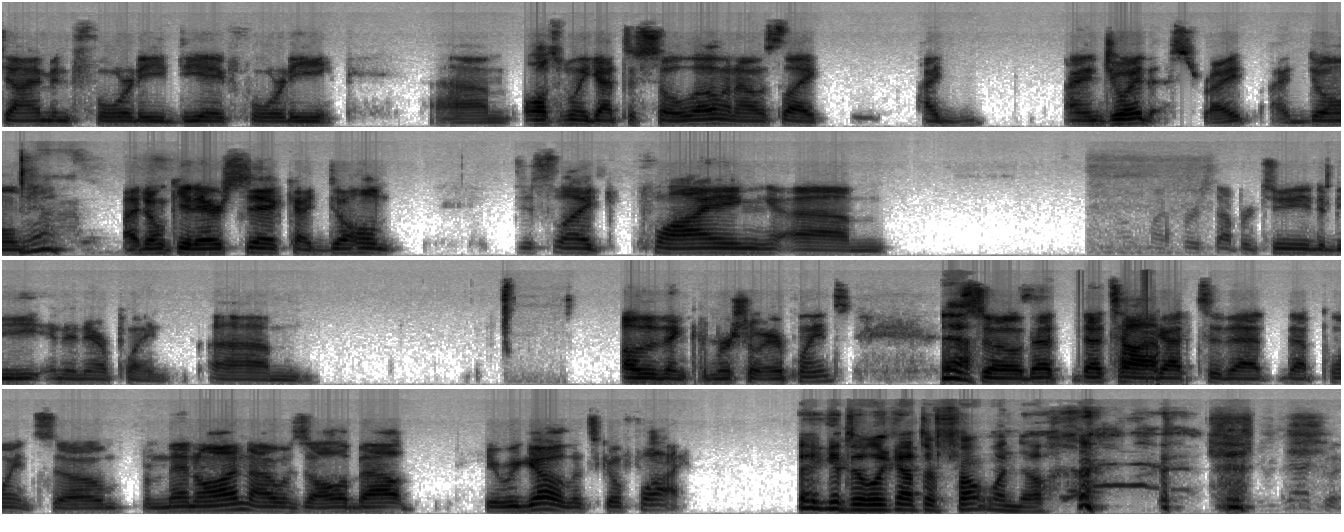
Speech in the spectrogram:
Diamond 40, DA 40. Um, ultimately got to solo, and I was like, I, I enjoy this, right? I don't, yeah. I don't get airsick. I don't dislike flying. Um, my first opportunity to be in an airplane, um, other than commercial airplanes. Yeah. So that that's how I got to that that point. So from then on, I was all about here we go, let's go fly. They get to look out the front window. exactly.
